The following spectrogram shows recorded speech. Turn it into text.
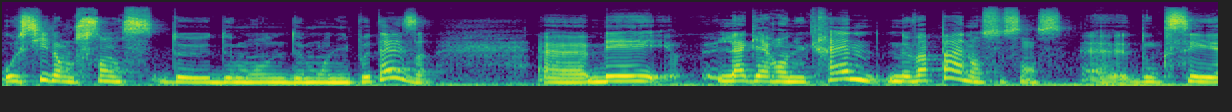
aussi dans le sens de, mon, hypothèse. Euh, mais la guerre en Ukraine ne va pas dans ce sens. Euh, donc c'est,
